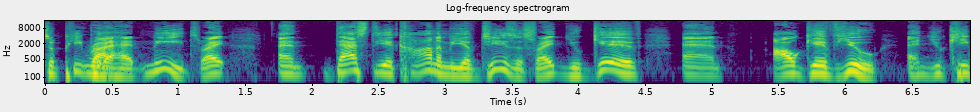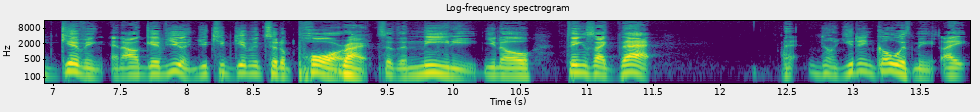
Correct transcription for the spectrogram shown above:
to people Right. that had needs, right? And that's the economy of Jesus, right? You give and I'll give you, and you keep giving, and I'll give you, and you keep giving to the poor, Right. to the needy, you know, things like that. Uh, No, you didn't go with me. Like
